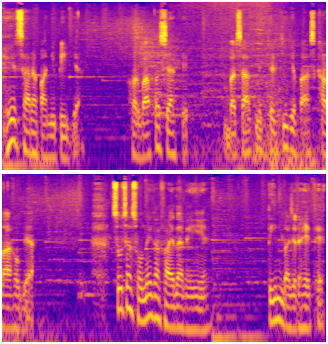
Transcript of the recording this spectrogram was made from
ढेर सारा पानी पी गया और वापस जाके बरसात में खिड़की के पास खड़ा हो गया। सोचा सोने का फ़ायदा नहीं है। तीन बज रहे थे।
